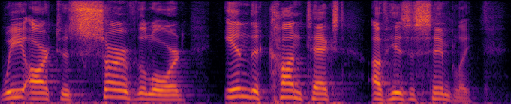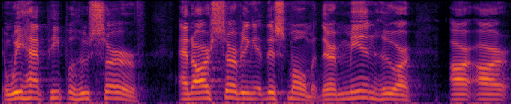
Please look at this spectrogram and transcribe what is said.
we are to serve the Lord in the context of His assembly. And we have people who serve and are serving at this moment. There are men who are, are, are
